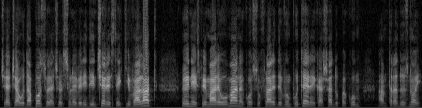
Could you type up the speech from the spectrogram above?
Ceea ce aud apostolii, acel sunet venit din cer, este echivalat în exprimare umană cu o suflare de vânt puternic, așa după cum am tradus noi.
